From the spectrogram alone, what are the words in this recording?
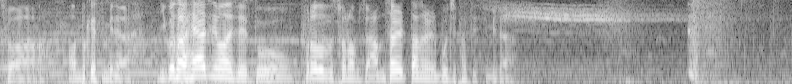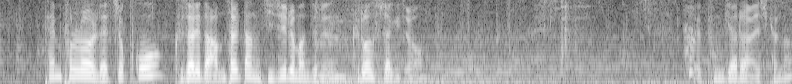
좋아 완벽했습니다. 이거 다 해야지만 이제 또 브라더드처럼 암살단을 모집할 수 있습니다. 템플러를 내쫓고 그 자리에다 암살단 기지를 만드는 그런 수작이죠. 네, 동기화를 안 시켰나?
